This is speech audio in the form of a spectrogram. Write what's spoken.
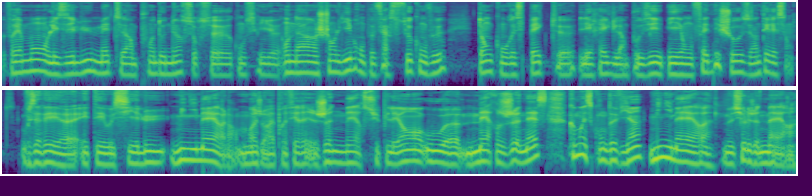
Vraiment, les élus mettent un point d'honneur sur ce conseil. On a un champ libre, on peut faire ce qu'on veut tant qu'on respecte euh, les règles imposées et on fait des choses intéressantes. Vous avez euh, été aussi élu mini-maire, alors moi j'aurais préféré jeune maire suppléant ou euh, maire jeunesse. Comment est-ce qu'on devient mini-maire, monsieur le jeune maire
